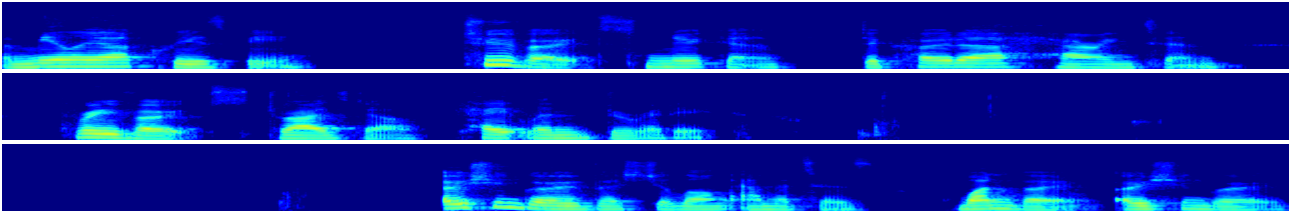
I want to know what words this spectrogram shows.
Amelia Clearsby. Two votes, Newcomb, Dakota Harrington. Three votes, Drysdale, Caitlin Duredick. Ocean Grove versus Geelong Amateurs. One vote, Ocean Grove,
